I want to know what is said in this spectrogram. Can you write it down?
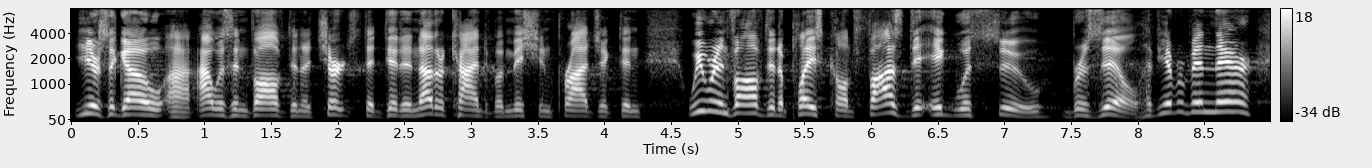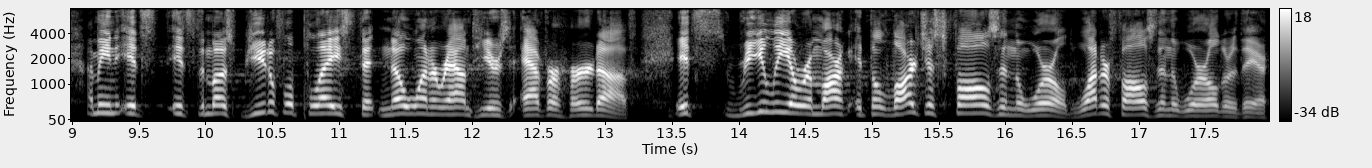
Years ago, uh, I was involved in a church that did another kind of a mission project, and we were involved in a place called Foz de Iguaçu, Brazil. Have you ever been there? I mean, it's, it's the most beautiful place that no one around here's ever heard of. It's really a remark. The largest falls in the world, waterfalls in the world are there.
